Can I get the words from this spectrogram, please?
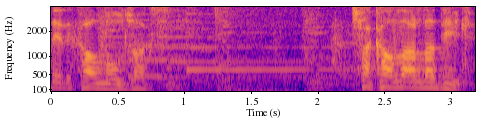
delikanlı olacaksın. Çakallarla değil.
